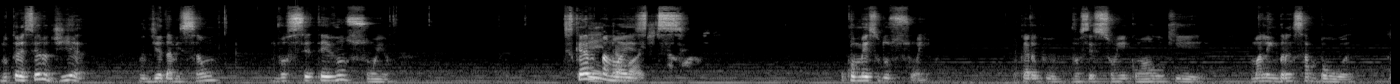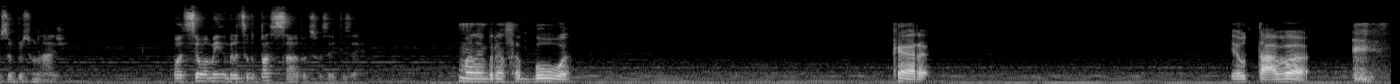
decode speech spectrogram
No terceiro dia, no dia da missão, você teve um sonho. Escreve para nós o começo do sonho. Eu quero que você sonhe com algo que. uma lembrança boa do seu personagem. Pode ser uma lembrança do passado, se você quiser. Uma lembrança boa. Cara. Eu tava.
